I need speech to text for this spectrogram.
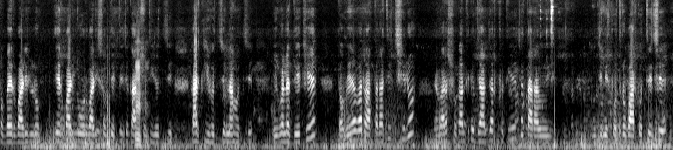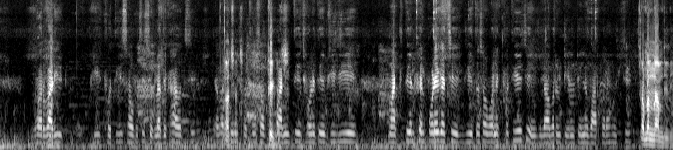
সবাইয়ের বাড়ির লোক এর বাড়ি ওর বাড়ি সব দেখতেছে কার। ক্ষতি হচ্ছে কার কি হচ্ছে না হচ্ছে এগুলো দেখে তবে আবার রাতারাতি ছিল এবার সকাল থেকে যার যার ক্ষতি হয়েছে তারা ওই জিনিসপত্র বার করতেছে ঘর বাড়ির কি ক্ষতি সব হচ্ছে সেগুলো দেখা হচ্ছে এবার আচ্ছা, জিনিসপত্র সব পানিতে ঝড়েতে ভিজিয়ে মাটি তেল ফেল পড়ে গেছে গিয়ে তো সব অনেক ক্ষতি হয়েছে এগুলো আবার ওই টেনে টেনে বার করা হচ্ছে। আপনার নাম দিদি?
